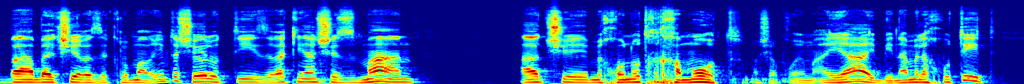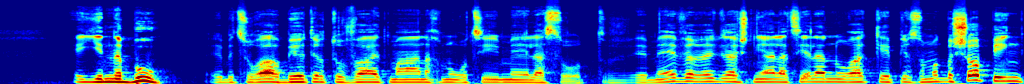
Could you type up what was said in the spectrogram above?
בהקשר הזה. כלומר, אם אתה שואל אותי, זה רק עניין של זמן עד שמכונות חכמות, מה שאנחנו קוראים AI, בינה מלאכותית, ינבאו בצורה הרבה יותר טובה את מה אנחנו רוצים אה, לעשות. ומעבר רגע שנייה להציע לנו רק פרסומות בשופינג,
